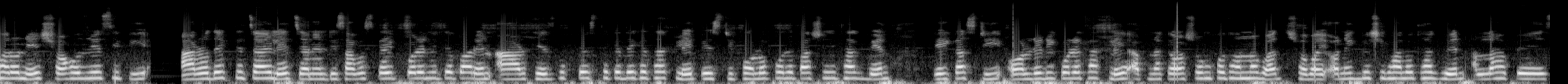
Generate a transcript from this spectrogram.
ধরনের সহজ রেসিপি আরও দেখতে চাইলে চ্যানেলটি সাবস্ক্রাইব করে নিতে পারেন, আর ফেসবুক পেজ থেকে দেখে থাকলে পেজটি ফলো করে পাশেই থাকবেন। এই কাজটি অলরেডি করে থাকলে আপনাকে অসংখ্য ধন্যবাদ। সবাই অনেক বেশি ভালো থাকবেন। আল্লাহ হাফেজ।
